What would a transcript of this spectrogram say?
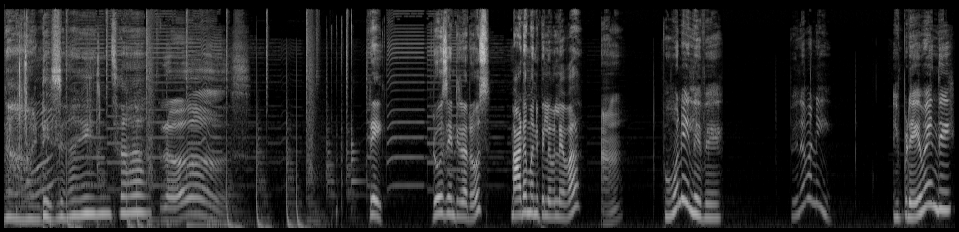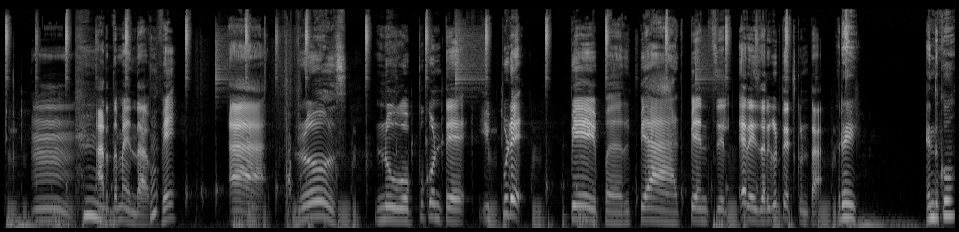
నా డిజైన్స్ రోజ్ రే రోజ్ ఏంటిరా రోజ్ మేడం అని పిలవలేవా? పోనీలేవే పిలవని. ఇప్పుడు ఏమైంది? అర్థమైందా? వే ఆ, రోజ్ నువ్వు ఒప్పుకుంటే ఇప్పుడే పేపర్ ప్యాడ్ పెన్సిల్. ఎరేజర్ కూడా తెచ్చుకుంటా. రే ఎందుకు?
